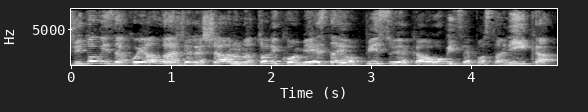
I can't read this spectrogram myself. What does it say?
Židovi za koje Allah Želešanu na toliko mjesta je opisuje kao ubice poslanika,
